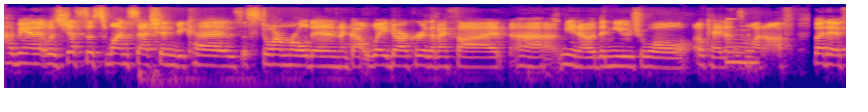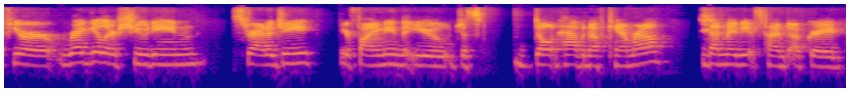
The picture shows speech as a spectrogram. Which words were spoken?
oh, man, it was just this one session because a storm rolled in and it got way darker than I thought, uh, you know, than usual. Okay, that's mm. one off. But if your regular shooting strategy, you're finding that you just don't have enough camera, then maybe it's time to upgrade.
